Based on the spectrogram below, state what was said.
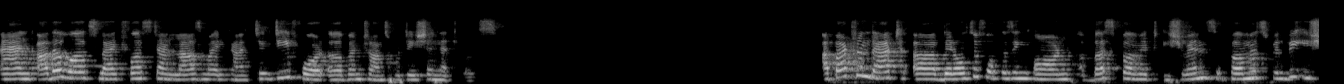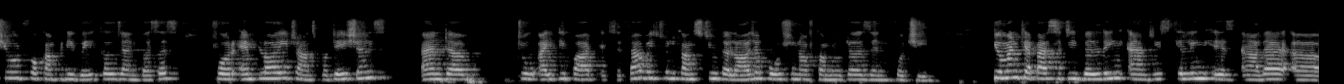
and other works like first and last mile connectivity for urban transportation networks. Apart from that, uh, they're also focusing on bus permit issuance. Permits will be issued for company vehicles and buses for employee transportations and uh, to IT park, etc., which will constitute a larger portion of commuters in Kochi. Human capacity building and reskilling is another uh,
